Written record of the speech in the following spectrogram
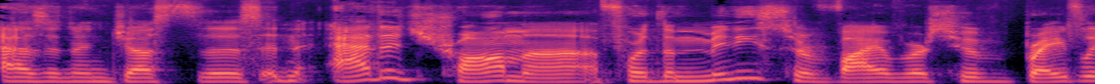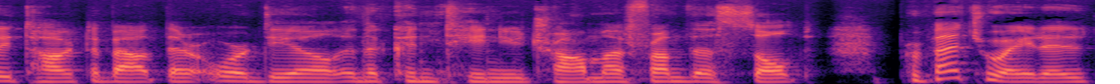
as an injustice and added trauma for the many survivors who have bravely talked about their ordeal and the continued trauma from the assault perpetuated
